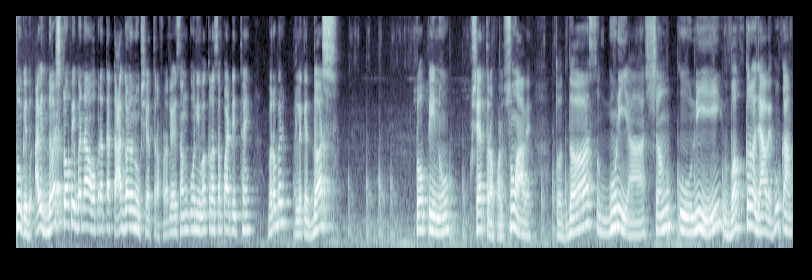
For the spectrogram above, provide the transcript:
શું કીધું? આવી દસ ટોપી બનાવવા વપરાતા કાગળનું ક્ષેત્રફળ, એટલે એ શંકુની વક્ર સપાટી જ થઈ. બરોબર? એટલે કે દસ ટોપીનું ક્ષેત્રફળ શું આવે? તો દસ ગુણ્યા શંકુની વક્ર જ આવે. શું કામ?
